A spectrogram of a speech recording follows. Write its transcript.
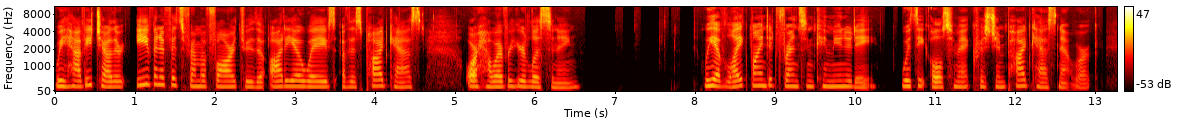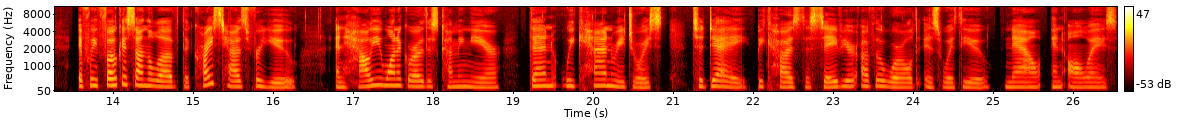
We have each other, even if it's from afar through the audio waves of this podcast or however you're listening. We have like minded friends and community with the Ultimate Christian Podcast Network. If we focus on the love that Christ has for you and how you want to grow this coming year, then we can rejoice today because the Savior of the world is with you now and always.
